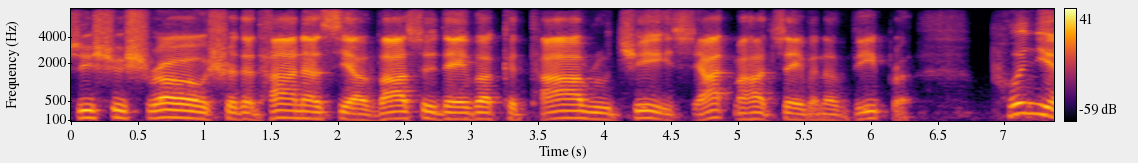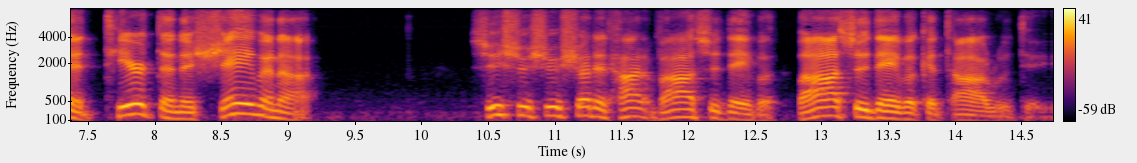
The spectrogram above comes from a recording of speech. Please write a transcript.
Shishushro Shradadhanasya Vasudeva Kataruchi Syat Mahatsevana Vipra Punya Tirtana Shavana Shushushu Shradadhana Vasudeva Vasudeva Kataruti.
